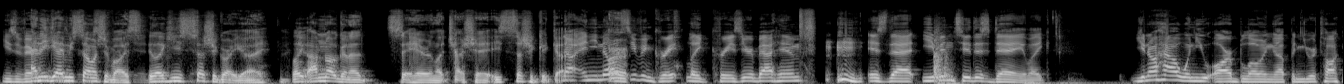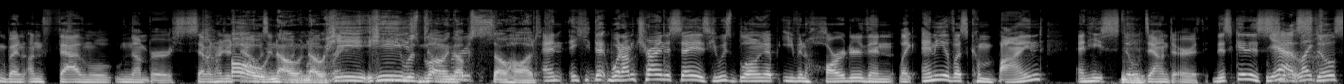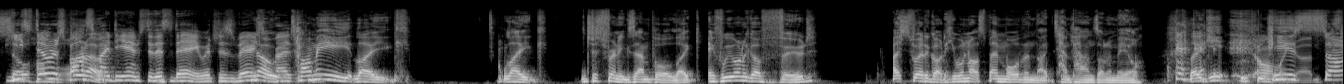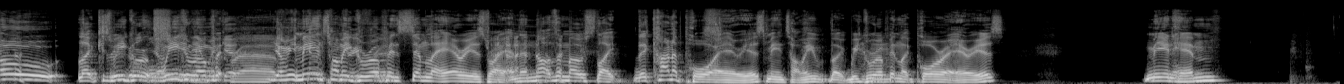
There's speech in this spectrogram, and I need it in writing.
He's a very and he gave me so much advice. kid. Like he's such a great guy. Like I'm not gonna sit here and like chat shit. He's such a good guy. No, and you know what's even great, like crazier about him, is that even to this day, like, you know how when you are blowing up and you were talking about an unfathomable number, seven hundred oh thousand. no, no, he he These was blowing up so hard. And he, that, what I'm trying to say is he was blowing up even harder than like any of us combined, and he's still Mm-hmm. down to earth. This kid is Yeah, so- like still so he still humble. responds Oh, to my DMs to this day, which is very no, surprising. Tommy, like, like, just for an example, like, if we want to go for food, I swear to God, he will not spend more than like ten pounds on a meal. Like he, Oh he is God. so like because we grew we grew up. me and Tommy grew up in similar areas, right? And they're not the most like they're kind of poor areas. Me and Tommy, like we grew up in like poorer areas. Me and him,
